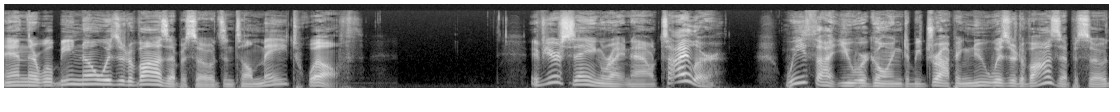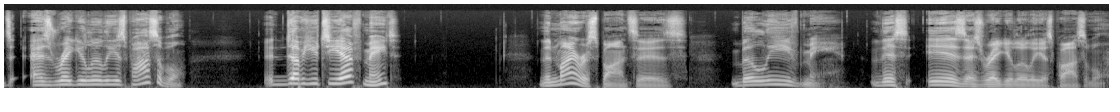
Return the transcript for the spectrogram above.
and there will be no Wizard of Oz episodes until May 12th. If you're saying right now, Tyler, we thought you were going to be dropping new Wizard of Oz episodes as regularly as possible. WTF, mate? Then my response is Believe me, this is as regularly as possible.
